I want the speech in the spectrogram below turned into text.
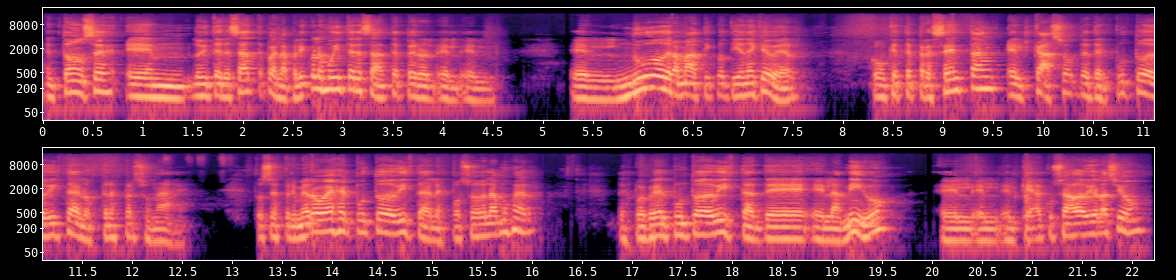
Entonces, em, lo interesante, pues la película es muy interesante, pero el, el, nudo dramático tiene que ver con que te presentan el caso desde el punto de vista de los tres personajes. Entonces, primero ves el punto de vista del esposo de la mujer, después ves el punto de vista del amigo, el, que ha acusado de violación,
